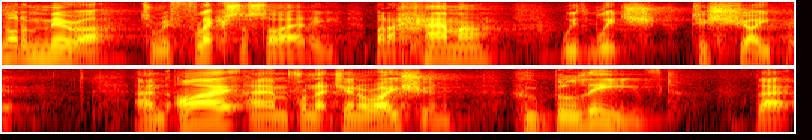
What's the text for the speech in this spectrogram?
not a mirror to reflect society, but a hammer with which to shape it. And I am from that generation who believed that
